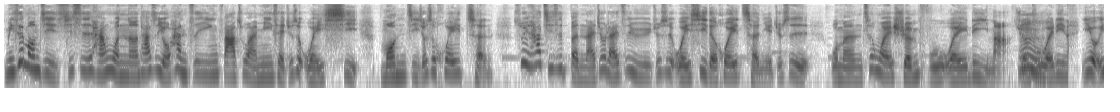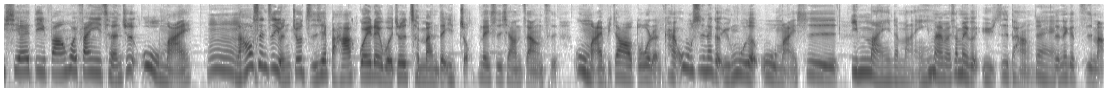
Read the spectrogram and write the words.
micemonge 其实韩文呢，它是由汉字音发出来，mic 就是维系，monge 就是灰尘，所以它其实本来就来自于就是维系的灰尘，也就是。我们称为悬浮为例嘛悬浮为例呢也有一些地方会翻译成就是雾霾嗯。然后甚至有人就直接把它归类为就是尘螨的一种类似像这样子。雾霾比较多人看雾是那个云雾的雾霾是阴霾的霾。阴霾嘛上面有个雨字旁对的那个字嘛。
